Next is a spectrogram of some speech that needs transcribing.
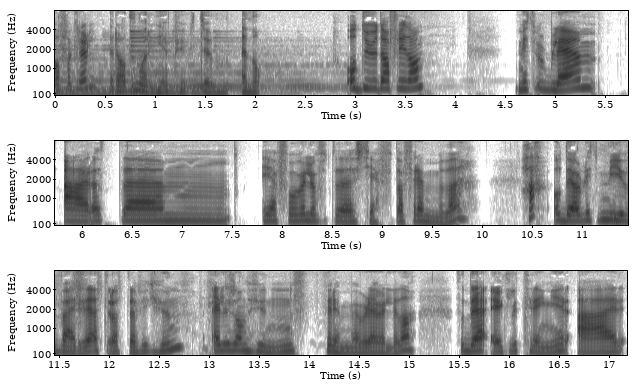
alfakrøll, radionorge.no. Og du da, Frida? Mitt problem er at um, jeg får veldig ofte kjeft av fremmede. Hæ? Og det har blitt mye verre etter at jeg fikk hund. Eller sånn, hunden fremhever det veldig, da. Så det jeg egentlig trenger, er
